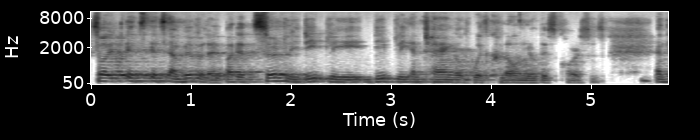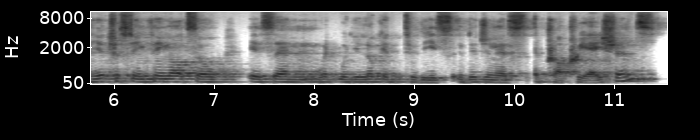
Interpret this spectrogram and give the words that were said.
So it, it's, it's ambivalent, but it's certainly deeply, deeply entangled with colonial discourses. And the interesting thing also is then when, when you look into these indigenous appropriations,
